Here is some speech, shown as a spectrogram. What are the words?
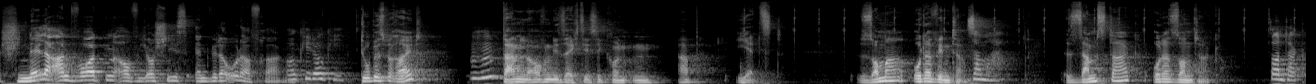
schnelle Antworten auf Yoshis Entweder-Oder-Fragen. Okidoki. Du bist bereit? Mhm. Dann laufen die 60 Sekunden ab jetzt. Sommer oder Winter? Sommer. Samstag oder Sonntag? Sonntag.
